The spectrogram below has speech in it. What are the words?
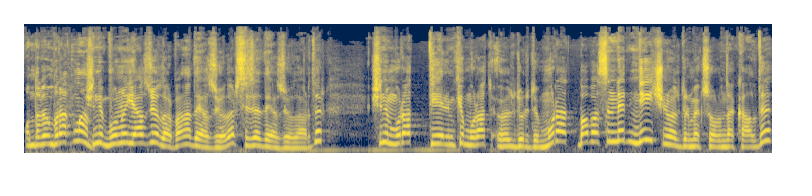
onu da ben bırakmam. Şimdi bunu yazıyorlar bana da yazıyorlar size de yazıyorlardır. Şimdi Murat diyelim ki Murat öldürdü. Murat babasını ne, ne için öldürmek zorunda kaldı?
